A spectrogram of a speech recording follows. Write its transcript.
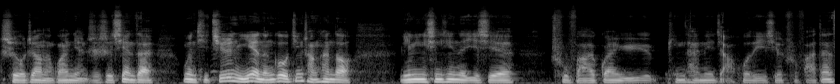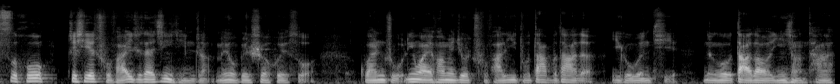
持有这样的观点。只是现在问题，其实你也能够经常看到零零星星的一些处罚，关于平台内假货的一些处罚，但似乎这些处罚一直在进行着，没有被社会所关注。另外一方面，就是处罚力度大不大的一个问题，能够大到影响它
